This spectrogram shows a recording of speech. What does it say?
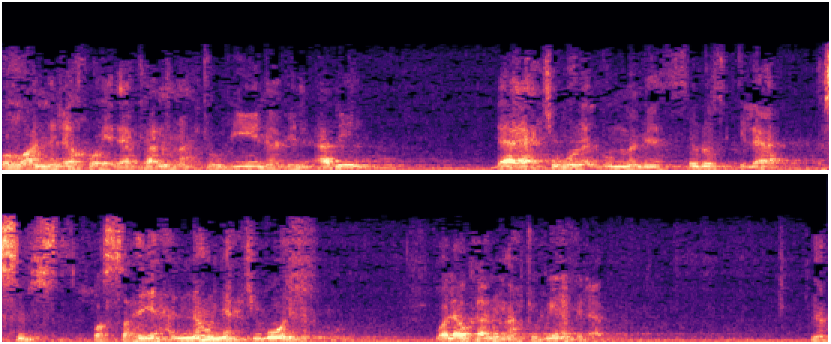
وهو أن الإخوة إذا كانوا محجوبين بالأب لا يحجبون الأمة من الثلث إلى السدس والصحيح أنهم يحجبونها ولو كانوا محجوبين بالأب. نعم.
